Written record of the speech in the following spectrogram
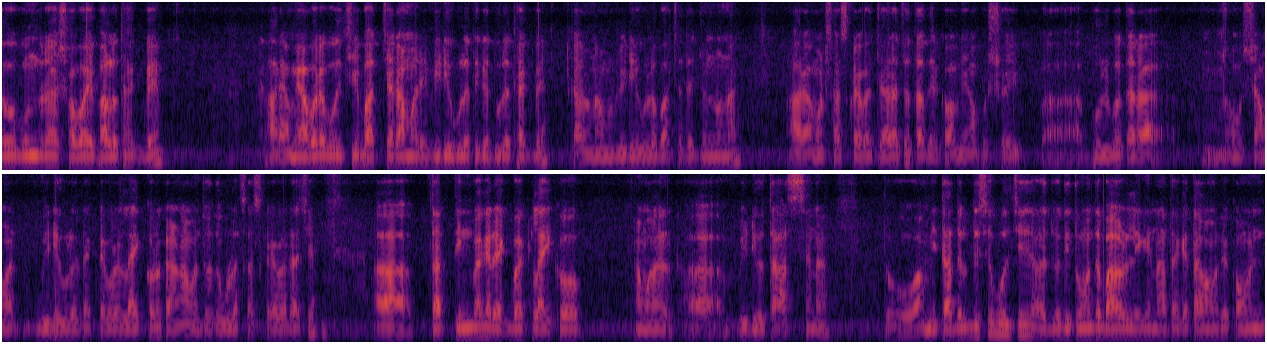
তো বন্ধুরা, সবাই ভালো থাকবে। আর আমি আবারও বলছি, বাচ্চারা আমার এই ভিডিওগুলো থেকে দূরে থাকবে, কারণ আমার ভিডিওগুলো বাচ্চাদের জন্য না। আর আমার সাবস্ক্রাইবার যারা আছো, তাদেরকে আমি অবশ্যই বলব, তারা অবশ্যই আমার ভিডিওগুলোতে একটা করে লাইক করো, কারণ আমার যতগুলো সাবস্ক্রাইবার আছে তার তিন ভাগের এক ভাগ লাইকও আমার ভিডিওতে আসছে না। তো আমি তাদের উদ্দেশ্যে বলছি, আর যদি তোমাদের ভালো লেগে না থাকে, তাও আমাকে কমেন্ট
